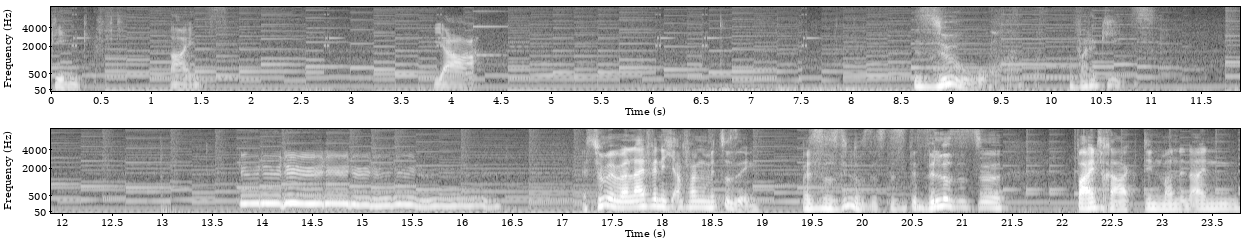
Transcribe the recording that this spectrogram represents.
Gegengift. Eins. Ja. So. Weiter geht's. Es tut mir immer leid, wenn ich anfange mitzusingen. Weil es so sinnlos ist. Das ist der sinnloseste Beitrag, den man in einen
